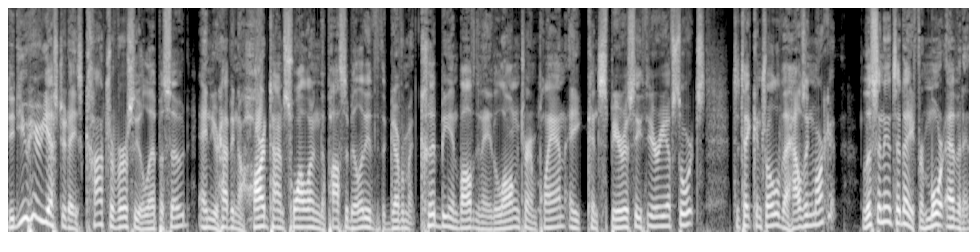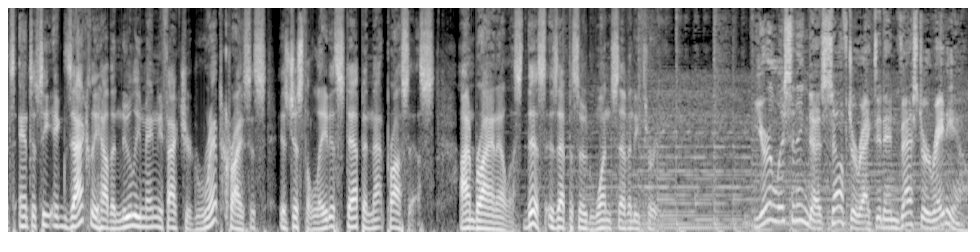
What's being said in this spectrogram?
Did you hear yesterday's controversial episode and you're having a hard time swallowing the possibility that the government could be involved in a long term plan, a conspiracy theory of sorts, to take control of the housing market? Listen in today for more evidence and to see exactly how the newly manufactured rent crisis is just the latest step in that process. I'm Brian Ellis. This is episode 173. You're listening to Self Directed Investor Radio,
